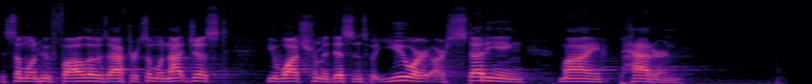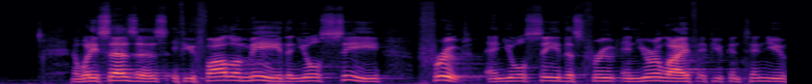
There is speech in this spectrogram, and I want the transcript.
is someone who follows after someone, not just you watch from a distance, but you are, are studying my pattern. And what he says is if you follow me, then you'll see fruit, and you will see this fruit in your life if you continue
